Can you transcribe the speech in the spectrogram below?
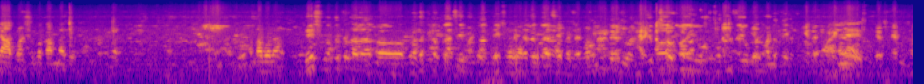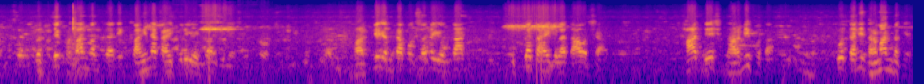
या आपण शुभकामना देऊ आता बोला. देश स्वतंत्र झाला असे म्हणतात. असे योगदान वाटत नाही. प्रत्येक प्रधानमंत्र्यांनी काही ना काहीतरी योगदान दिले. भारतीय जनता पक्षाचं योगदान इतकंच आहे गेल्या दहा वर्षात. हा देश धार्मिक होता. तो त्यांनी धर्मांध केला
